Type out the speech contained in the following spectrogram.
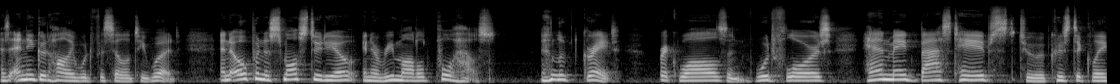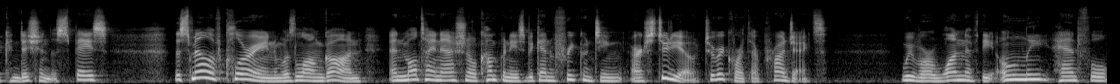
as any good Hollywood facility would, and opened a small studio in a remodeled pool house. It looked great brick walls and wood floors, handmade bass traps to acoustically condition the space, the smell of chlorine was long gone, and multinational companies began frequenting our studio to record their projects. We were one of the only handful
